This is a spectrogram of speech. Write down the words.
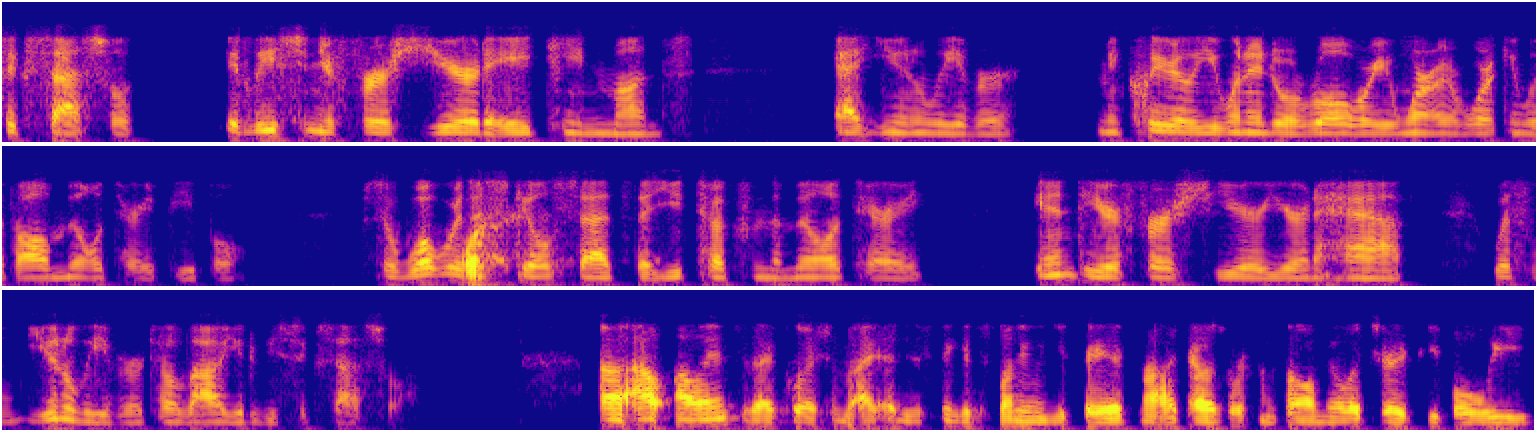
successful, at least in your first year to 18 months at Unilever. I mean, clearly you went into a role where you weren't working with all military people. So what were the skill sets that you took from the military into your first year, year and a half with Unilever to allow you to be successful? Uh, I'll, I'll answer that question, but I, I just think it's funny when you say it's not like I was working with all military people. We,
